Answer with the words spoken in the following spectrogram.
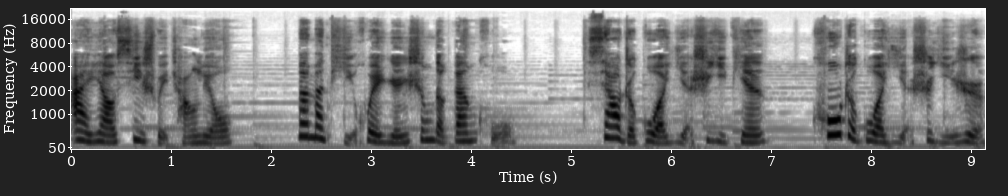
爱要细水长流，慢慢体会人生的甘苦。笑着过也是一天，哭着过也是一日。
